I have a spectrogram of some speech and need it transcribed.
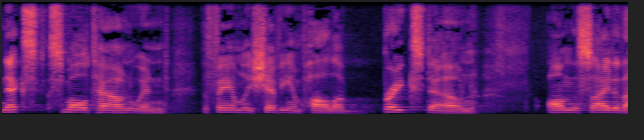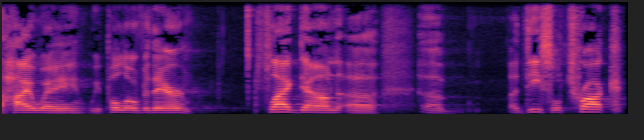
next small town when the family Chevy Impala breaks down on the side of the highway. We pull over there, flag down a, a, a diesel truck.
